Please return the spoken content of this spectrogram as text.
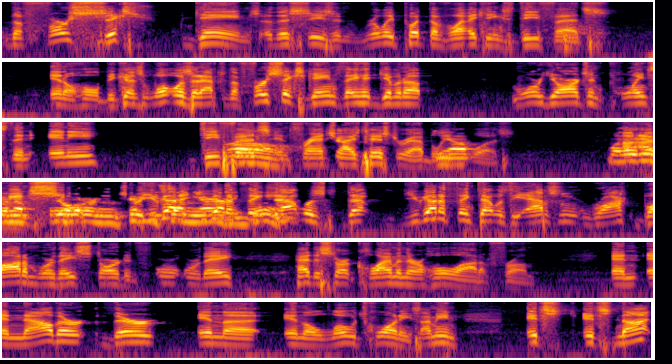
the first six games of this season really put the Vikings defense in a hole because what was it after the first six games they had given up more yards and points than any defense Oh. in franchise history, I believe Yep. it was. Well, I mean, so, so you got to you got to think game. that was that you got to think that was the absolute rock bottom where they started or, or they had to start climbing their hole out of from, and and now they're they're in the in the low twenties. I mean, it's it's not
